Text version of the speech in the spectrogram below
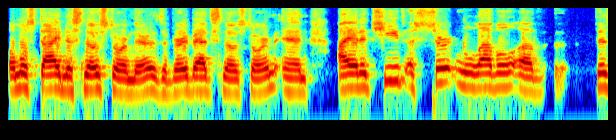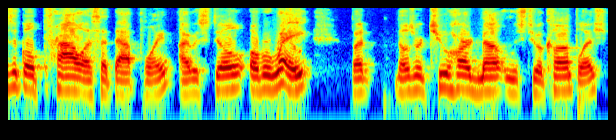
Almost died in a snowstorm there. It was a very bad snowstorm. And I had achieved a certain level of physical prowess at that point. I was still overweight, but those were two hard mountains to accomplish.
